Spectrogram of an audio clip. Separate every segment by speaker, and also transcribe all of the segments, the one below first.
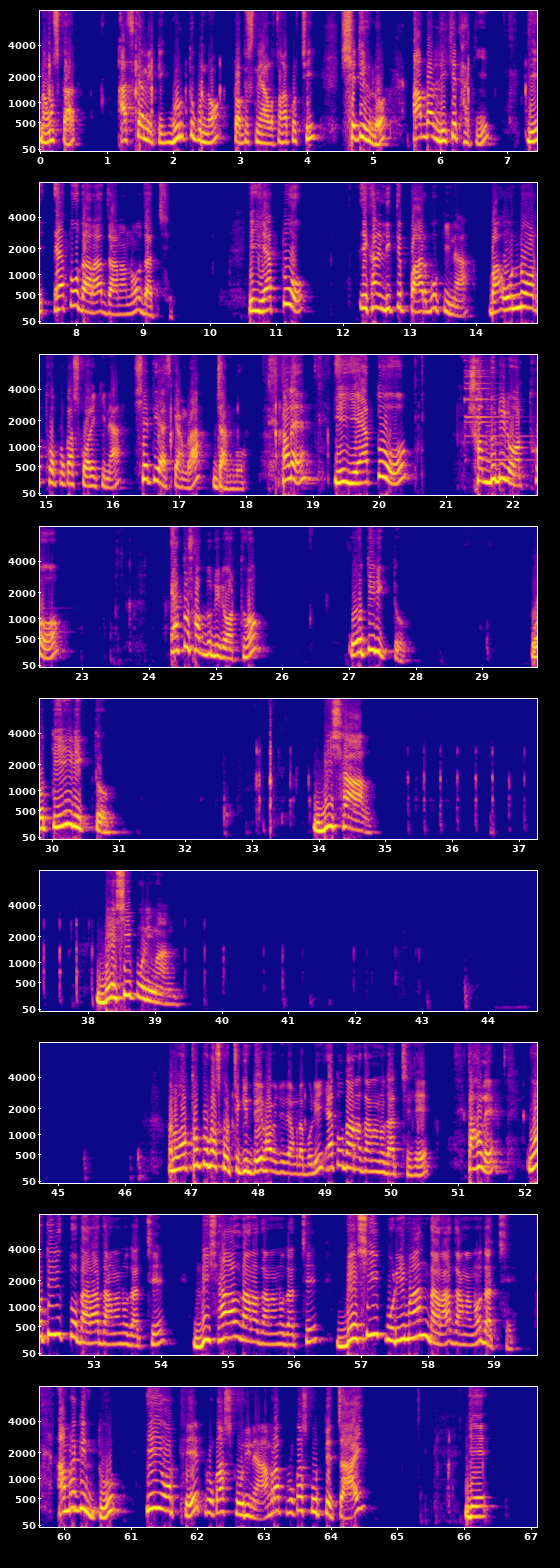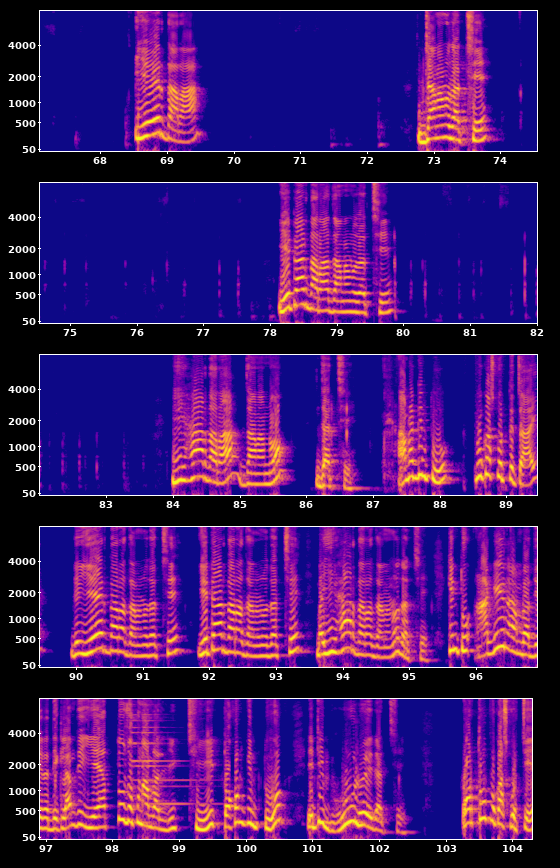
Speaker 1: নমস্কার। আজকে আমি একটি গুরুত্বপূর্ণ টপিক নিয়ে আলোচনা করছি। সেটি হলো, আমরা লিখে থাকি যে এত দ্বারা জানানো যাচ্ছে। এই এত এখানে লিখতে পারব কিনা বা অন্য অর্থ প্রকাশ করে কিনা, সেটি আজকে আমরা জানব। তাহলে, এই এত শব্দটির অর্থ, এত শব্দটির অর্থ অতিরিক্ত। অতিরিক্ত। বিশাল। বেশি পরিমাণ। মানে অর্থ প্রকাশ করছে কিন্তু এভাবে যদি আমরা বলি, এত দ্বারা জানানো যাচ্ছে যে, তাহলে অতিরিক্ত দ্বারা জানানো যাচ্ছে, বিশাল দ্বারা জানানো যাচ্ছে, বেশি পরিমাণ দ্বারা জানানো যাচ্ছে। আমরা কিন্তু এই অর্থে প্রকাশ করি না। আমরা প্রকাশ করতে চাই যে এর দ্বারা জানানো যাচ্ছে এটার দ্বারা জানানো যাচ্ছে ইহার দ্বারা জানানো যাচ্ছে। আমরা কিন্তু প্রকাশ করতে চাই যে এর দ্বারা জানানো যাচ্ছে, এটার দ্বারা জানানো যাচ্ছে বা ইহার দ্বারা জানানো যাচ্ছে। কিন্তু আগের আমরা যেটা দেখলাম যে এত যখন আমরা লিখছি, তখন কিন্তু এটি ভুল হয়ে যাচ্ছে। অর্থ প্রকাশ করছে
